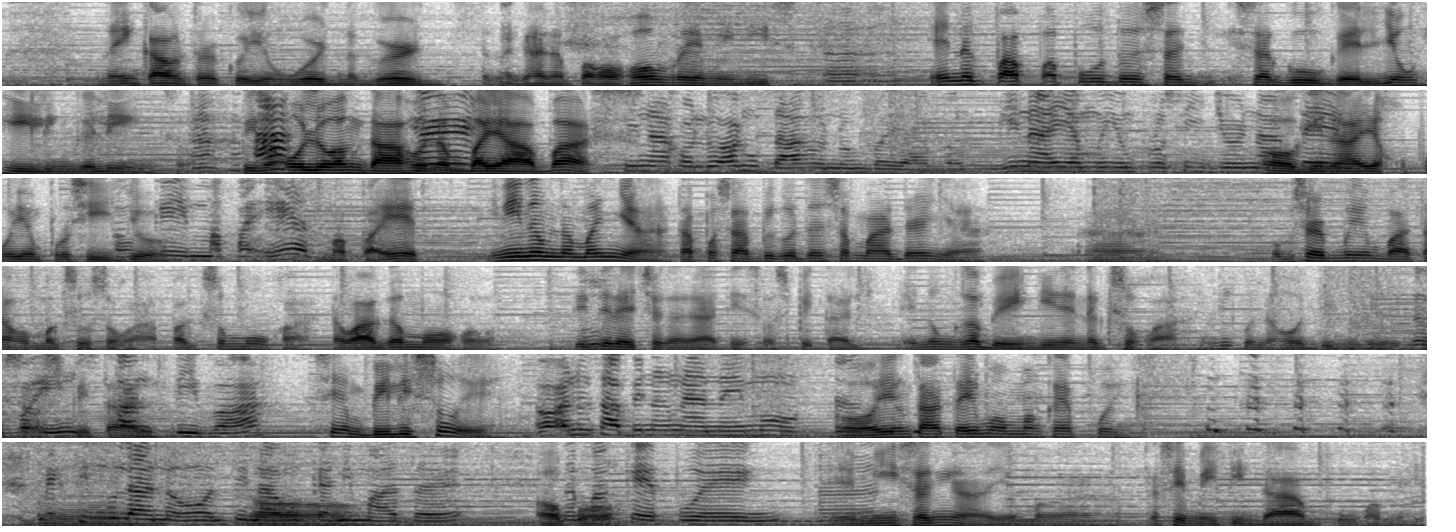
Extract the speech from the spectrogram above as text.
na-encounter ko yung word na GERD. Naghanap ako home remedies. Ah, Eh, nagpapa po doon sa, sa Google yung healing galing. So, Ah, pinakulo ang dahon ng GERD. bayabas. Pinakulo ang dahon ng bayabas. Ginaya mo yung procedure natin. Oh, ginaya ko po yung procedure. Okay, mapait. mapait. Ininom naman niya. Tapos sabi ko doon sa mother niya, ah, observe mo yung bata kung magsusuka. Pag sumuka, tawagan mo ako, didiretso na natin sa ospital. Eh, nung gabi, hindi na nagsuka, hindi ko na ho dinidiretso sa ospital. instant, di ba? Kasi ang bilis ho eh. O ano sabi ng nanay mo? Oo, yung tatay mo, Mang Kepoy. Nagsimula noon, tinawag ka ni mother Opo. na Kepweng. Eh, minsan nga, yung mga, kasi may tindahan po kami.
